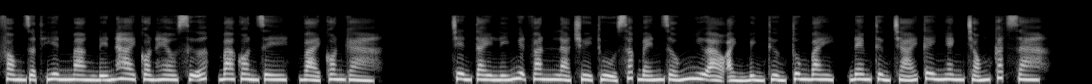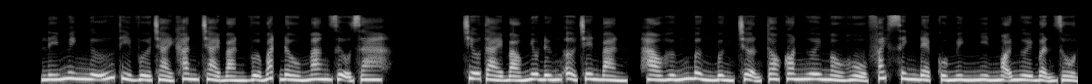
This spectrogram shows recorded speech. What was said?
Phong giật hiên mang đến hai con heo sữa, ba con dê, vài con gà. Trên tay Lý Nguyệt Văn là chùy thủ sắc bén giống như ảo ảnh bình thường tung bay, đem từng trái cây nhanh chóng cắt ra. Lý Minh Ngữ thì vừa trải khăn trải bàn vừa bắt đầu mang rượu ra. Chiêu tài bảo miêu đứng ở trên bàn, hào hứng bừng bừng trợn to con ngươi màu hổ phách xinh đẹp của mình nhìn mọi người bận rộn.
